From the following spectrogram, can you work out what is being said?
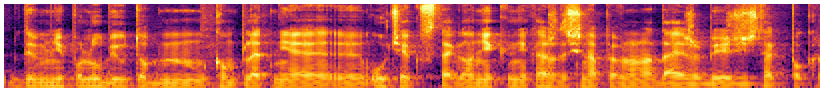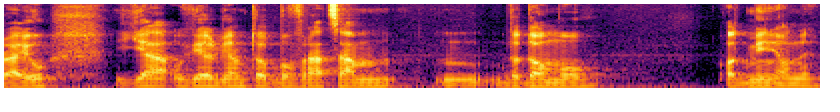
Gdybym nie polubił, to bym kompletnie uciekł z tego. Nie, nie każdy się na pewno nadaje, żeby jeździć tak po kraju. Ja uwielbiam to, bo wracam mm, do domu odmieniony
